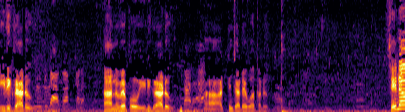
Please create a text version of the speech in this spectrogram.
ఈడికి రాడు. నువ్వే పో ఈడికి రాడు. అట్నుంచి అటే పోతాడు. సీను!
